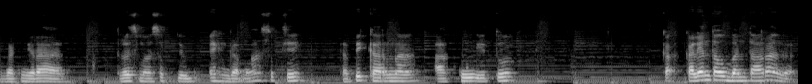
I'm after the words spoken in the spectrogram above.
ketakmiran terus masuk juga eh nggak masuk sih. Tapi karena aku itu ka kalian tahu Bantara nggak?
